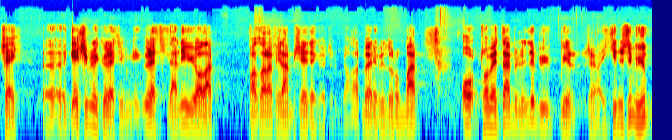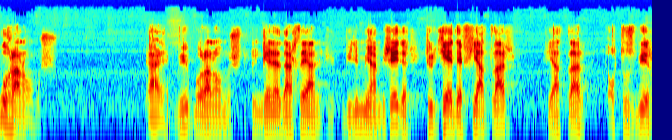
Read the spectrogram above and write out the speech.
şey e, geçimlik üretim ürettiklerini yiyorlar. Pazara filan bir şey de götürmüyorlar. Böyle bir durum var. O Sovyetler Birliği'nde büyük bir şey var. İkincisi büyük buhran olmuş. Yani büyük buhran olmuş. Dün gene derste yani bilinmeyen bir şeydir. Türkiye'de fiyatlar fiyatlar 31,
